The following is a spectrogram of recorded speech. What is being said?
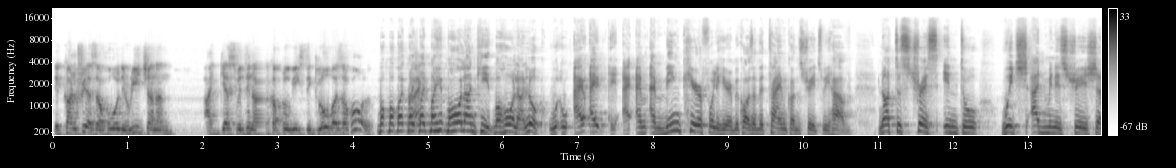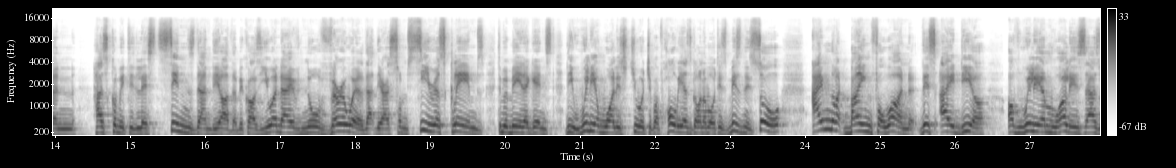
the country as a whole, the region, and I guess within a couple of weeks, the globe as a whole. But, but, but, right? but, but, but, hold on, Keith, but hold on. Look, I, I, I, I'm, I'm being careful here because of the time constraints we have, not to stress into which administration has committed less sins than the other because you and I know very well that there are some serious claims to be made against the William Wallace stewardship of how he has gone about his business. So I'm not buying, for one, this idea of William Wallace as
